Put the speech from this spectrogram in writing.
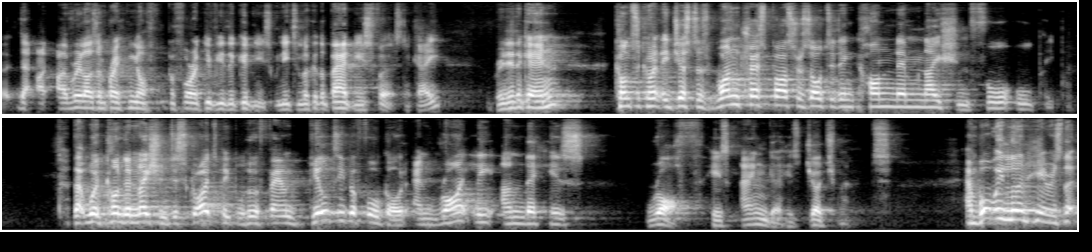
Uh, I, I realize I'm breaking off before I give you the good news. We need to look at the bad news first, okay? Read it again. Consequently, just as one trespass resulted in condemnation for all people. That word condemnation describes people who are found guilty before God and rightly under his wrath, his anger, his judgment. And what we learn here is that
